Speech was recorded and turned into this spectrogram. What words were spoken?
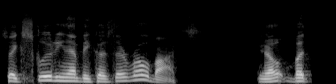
so excluding them because they're robots. You know, but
